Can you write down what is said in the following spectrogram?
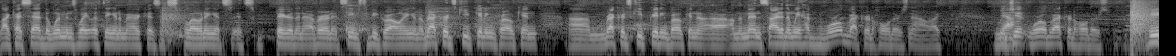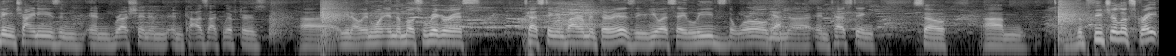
like I said, the women's weightlifting in America is exploding. It's it's bigger than ever, and it seems to be growing. And the records keep getting broken. Um, records keep getting broken uh, on the men's side, and then we have world record holders now, like Yeah. legit world record holders, beating Chinese and, and Russian and, and Kazakh lifters. Uh, you know, in one in the most rigorous testing environment there is. The USA leads the world Yeah. in, uh, in testing. So um, the future looks great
